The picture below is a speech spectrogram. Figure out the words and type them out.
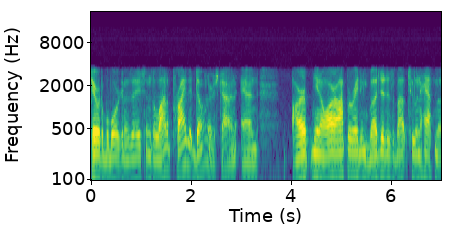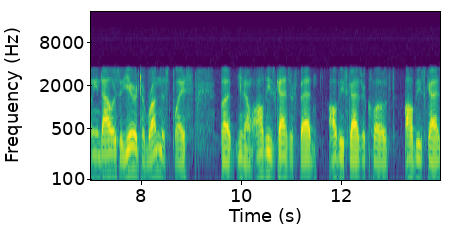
charitable organizations, a lot of private donors, John, and our you know our operating budget is about two and a half million dollars a year to run this place. But you know, all these guys are fed, all these guys are clothed, all these guys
